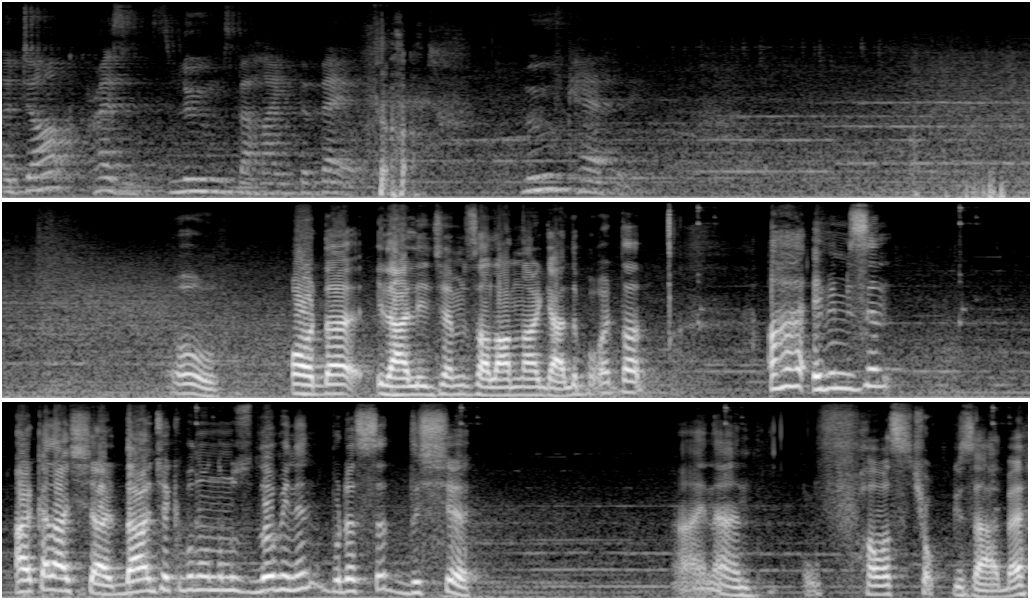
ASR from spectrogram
A dark presence looms behind the veil. Move carefully. Oh. Orada ilerleyeceğimiz alanlar geldi. Bu arada Aha evimizin Arkadaşlar daha önceki bulunduğumuz lobinin burası dışı. Aynen. Uf, havası çok güzel be.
